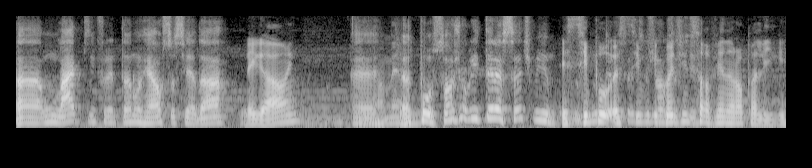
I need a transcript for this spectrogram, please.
Uh, um Leipzig enfrentando o Real Sociedade. Legal, hein? É, é, pô, só um jogo interessante mesmo. Esse tipo, esse tipo de coisa a gente só vê na Europa League.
